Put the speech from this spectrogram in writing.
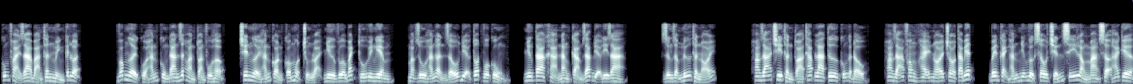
cũng phải ra bản thân mình kết luận. Vóc người của hắn cùng đan rất hoàn toàn phù hợp, trên người hắn còn có một chủng loại như vua bách thú uy nghiêm, mặc dù hắn ẩn giấu địa tốt vô cùng, nhưng ta khả năng cảm giác địa đi ra dương dậm nữ thần nói. Hoang dã chi thần tòa tháp la tư cũng gật đầu hoang dã phong hãy nói cho ta biết bên cạnh hắn những vực sâu chiến sĩ lòng mang sợ hãi kia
